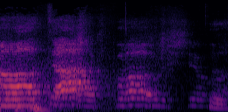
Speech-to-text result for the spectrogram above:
Atak boşuma.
